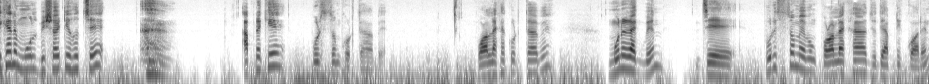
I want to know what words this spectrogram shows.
এখানে মূল বিষয়টি হচ্ছে আপনাকে পরিশ্রম করতে হবে, পড়ালেখা করতে হবে। মনে রাখবেন যে পরিশ্রম এবং পড়ালেখা যদি আপনি করেন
